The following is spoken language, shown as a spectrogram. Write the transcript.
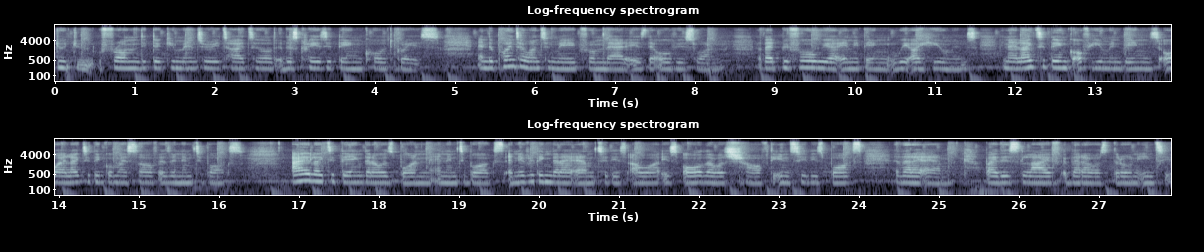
Tutu from the documentary titled This Crazy Thing Called Grace. And the point I want to make from that is the obvious one that before we are anything, we are humans. And I like to think of human beings, or I like to think of myself as an empty box. I like to think that I was born an empty box, and everything that I am to this hour is all that was shoved into this box that I am by this life that I was thrown into.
